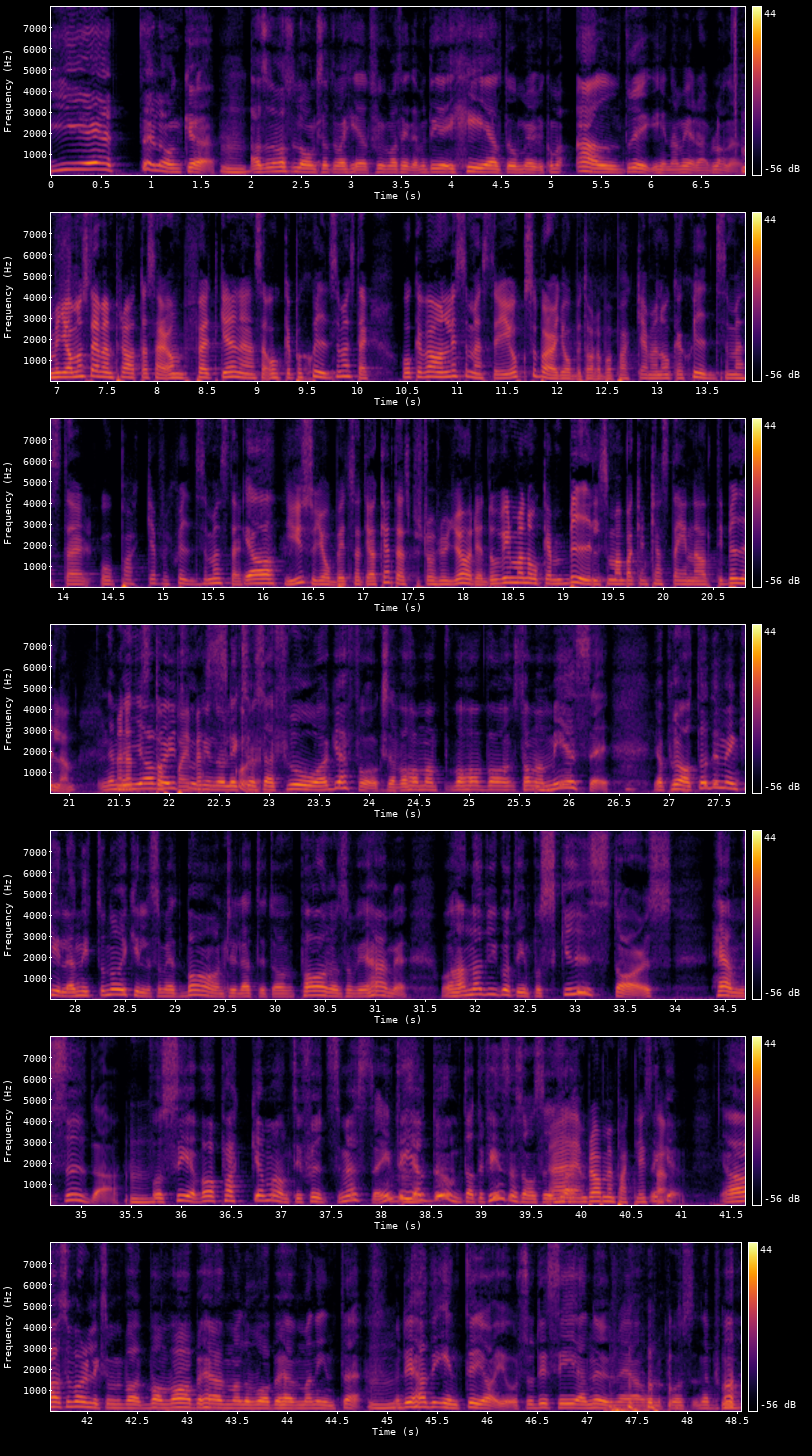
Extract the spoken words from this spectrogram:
jättelång kö. Alltså den var så lång så att det var helt sjukt. Man tänkte, men det är helt omöjligt, vi kommer aldrig hinna med det här planet. Men jag måste även prata så här om, för att grejen är så här, åka på skidsemester. Åka vanlig semester är ju också bara jobbigt att hålla på och packa. Men åka skidsemester och packa för skidsemester. Ja. Det är ju så jobbigt så att jag kan inte ens förstå hur du gör det. Då vill man åka en bil så man bara kan kasta in allt i bilen. Nej, men, jag var ju tvungen att liksom så här fråga folk, så här, vad, har man, vad, har, vad tar man med sig? Jag pratade med en kille, en 19-årig kille som är ett barn till ett av paren som vi är här med. Och han hade ju gått in på Skistars hemsida för att se vad packar man till skidsemester. Inte helt dumt att det finns en sån sida. Nej, bra med packlista. Tänker- Ja, så var det liksom vad, vad, vad behöver man och vad behöver man inte. Men det hade inte jag gjort. Så det ser jag nu när jag håller på. När,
